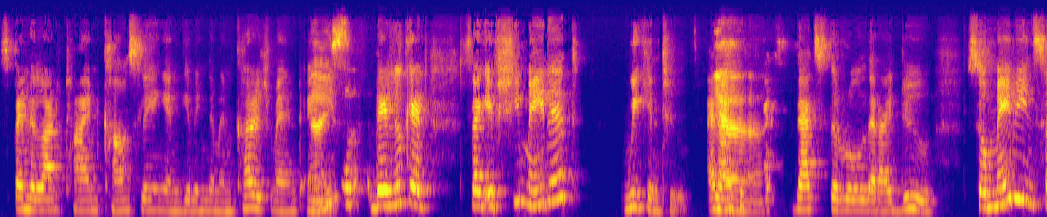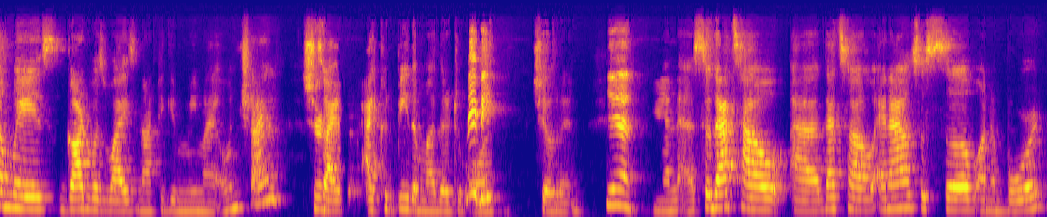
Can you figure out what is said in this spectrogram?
Spend a lot of time counseling and giving them encouragement. And nice. you know, they look at it's like if she made it, we can too. And yeah. I think that's, that's the role that I do. So maybe in some ways, God was wise not to give me my own child. Sure. So I, I could be the mother to maybe. all children. Yeah. And uh, so that's how uh, that's how and i also serve on a board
